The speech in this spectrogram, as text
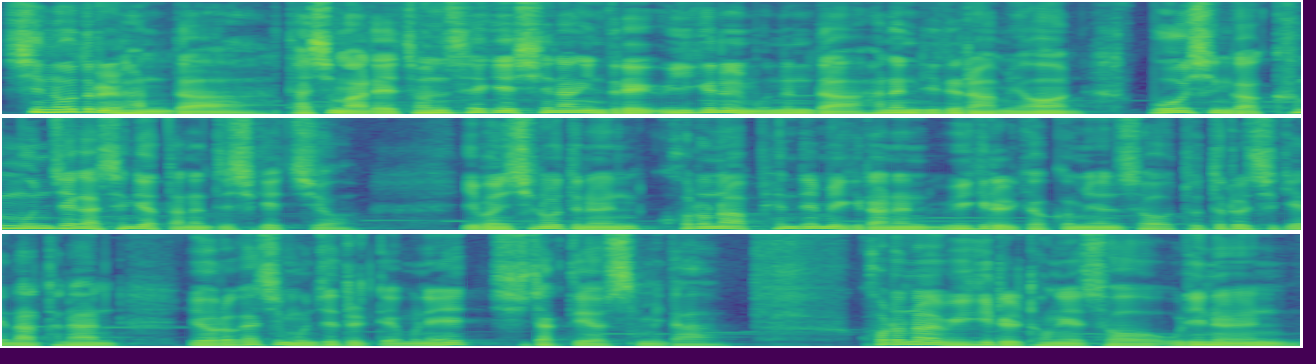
신호드를 한다, 다시 말해 전 세계 신앙인들의 의견을 묻는다 하는 일을 하면 무엇인가 큰 문제가 생겼다는 뜻이겠지요. 이번 신호드는 코로나 팬데믹이라는 위기를 겪으면서 두드러지게 나타난 여러 가지 문제들 때문에 시작되었습니다. 코로나 위기를 통해서 우리는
